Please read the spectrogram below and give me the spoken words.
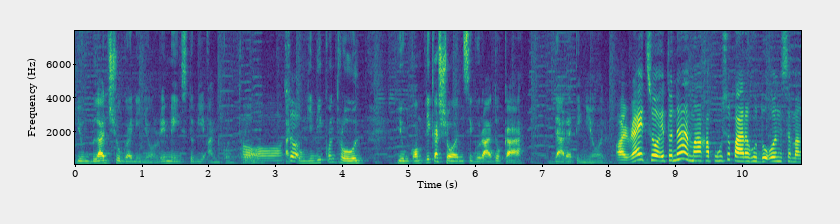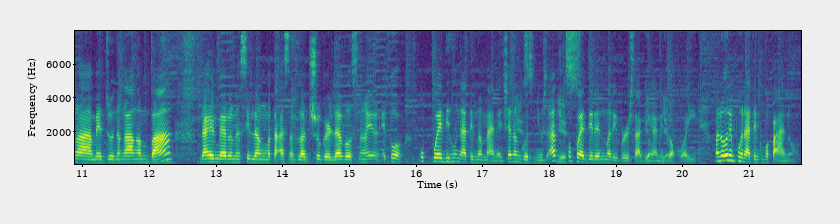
yung blood sugar ninyo remains to be uncontrolled. Oo. At So- kung hindi controlled, yung komplikasyon, sigurado ka, darating yon. Alright, so ito na mga kapuso para ho doon sa mga medyo nangangamba dahil meron na silang mataas na blood sugar levels na ngayon. Ito, po pwede ho natin ma-manage. Yan ang Yes. good news. At Yes. po pwede rin ma-reverse, sabi Yup, nga ni yup. Doc Oy. Panoorin po natin kung paano.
